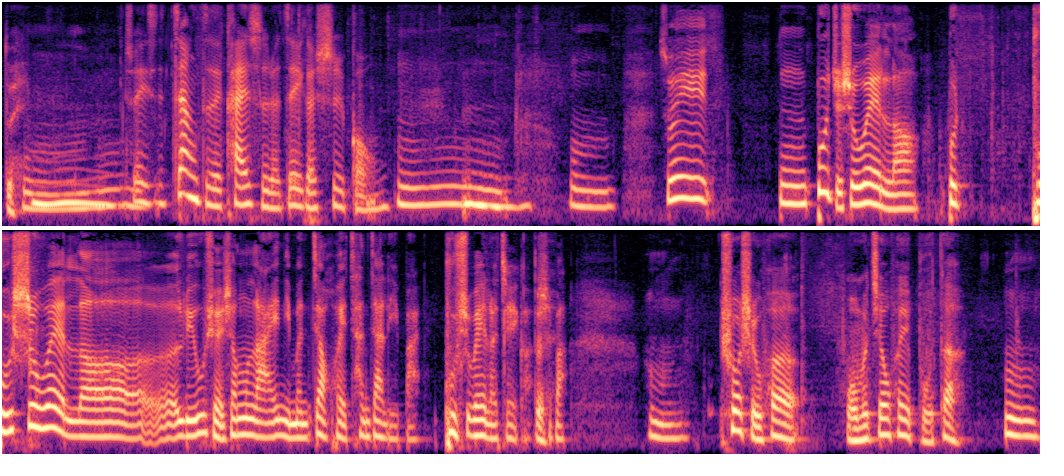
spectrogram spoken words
对，嗯，所以是这样子开始了这个施工，嗯。嗯。嗯，所以嗯，不只是为了不不是为了呃留学生来你们教会参加礼拜，不是为了这个，是吧？嗯。说实话，我们教会不大，嗯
